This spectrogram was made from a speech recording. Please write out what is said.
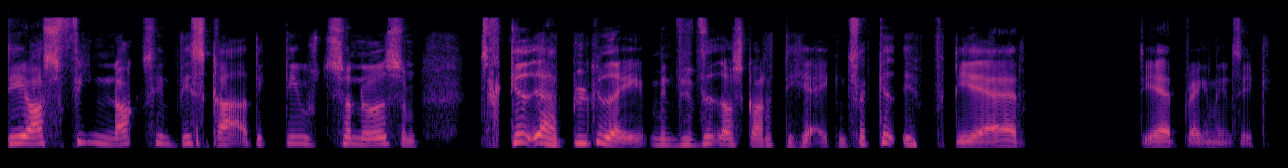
det er også fint nok til en vis grad. Det, det er jo sådan noget, som tragedier er bygget af, men vi ved også godt, at det her er ikke en tragedie, for det er, det er Dragonlance ikke.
